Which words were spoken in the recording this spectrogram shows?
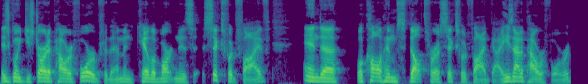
is going to start a power forward for them, and Caleb Martin is six foot five, and uh, we'll call him svelte for a six foot five guy. He's not a power forward.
